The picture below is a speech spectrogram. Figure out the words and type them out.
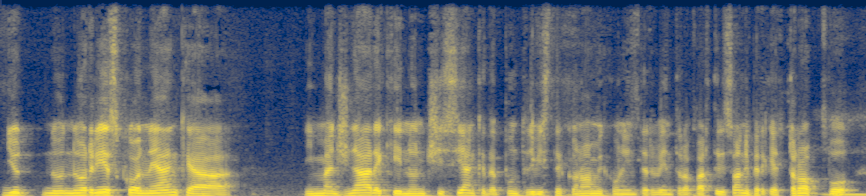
io non, non riesco neanche a immaginare che non ci sia anche dal punto di vista economico un intervento da parte di Sony perché è troppo, mm.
